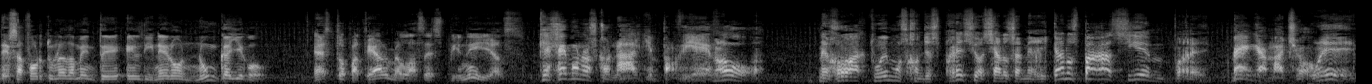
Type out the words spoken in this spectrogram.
Desafortunadamente, el dinero nunca llegó. Esto patearme las espinillas. Quejémonos con alguien, perdieron. No. Mejor actuemos con desprecio hacia los americanos para siempre. Venga, macho. Oui.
